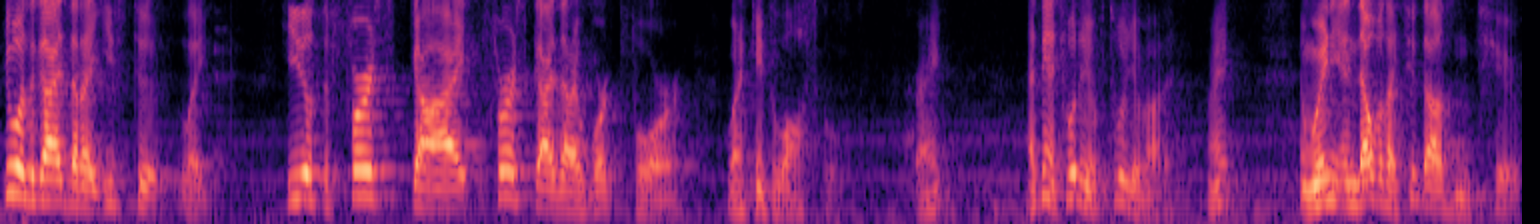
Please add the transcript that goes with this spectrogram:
He was a guy that I used to like. He was the first guy, first guy that I worked for when I came to law school, right? I think I told you told you about it, right? And when and that was like 2002,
